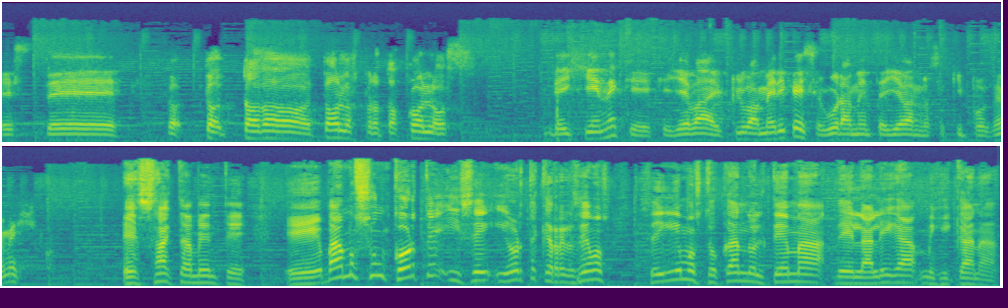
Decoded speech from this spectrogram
este, todo, todos los protocolos de higiene que, lleva el Club América y seguramente llevan los equipos de México. Exactamente. Eh, vamos un corte y, se, y ahorita que regresemos seguimos tocando el tema de la Liga Mexicana.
